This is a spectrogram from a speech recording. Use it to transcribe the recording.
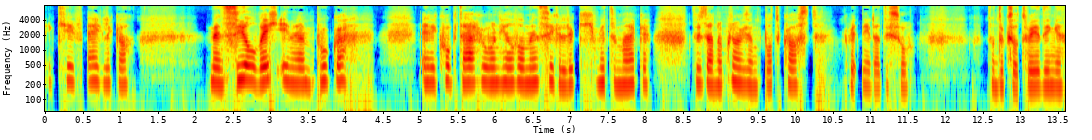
ik geef eigenlijk al mijn ziel weg in mijn boeken. En ik hoop daar gewoon heel veel mensen gelukkig mee te maken. Dus dan ook nog eens een podcast. Ik weet niet, dat is zo. Dan doe ik zo twee dingen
